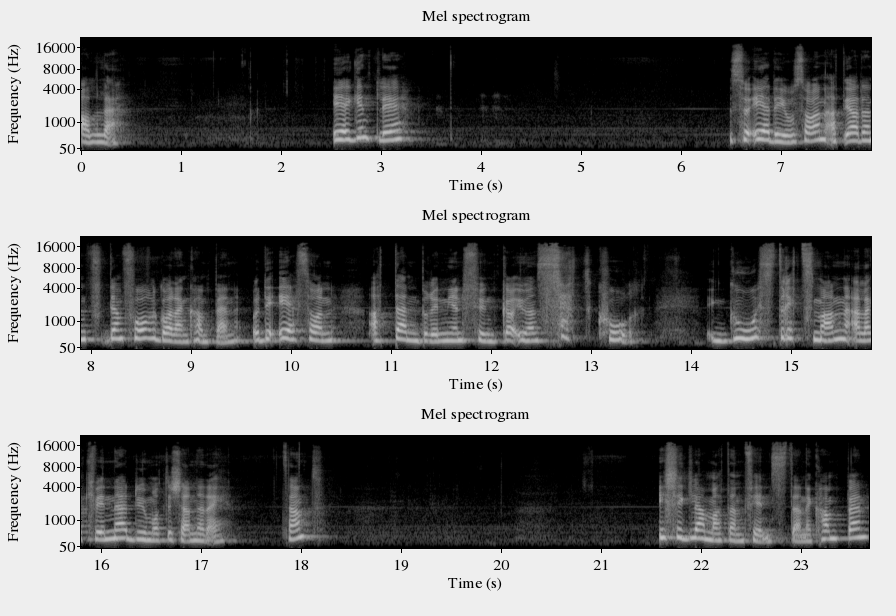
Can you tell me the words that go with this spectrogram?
alle. Egentlig så er det jo sånn at ja, den, den, foregår, den kampen. Og det er sånn at den brynjen funker uansett hvor god stridsmann eller -kvinne du måtte kjenne deg. Sant? Ikke glem at den fins, denne kampen.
